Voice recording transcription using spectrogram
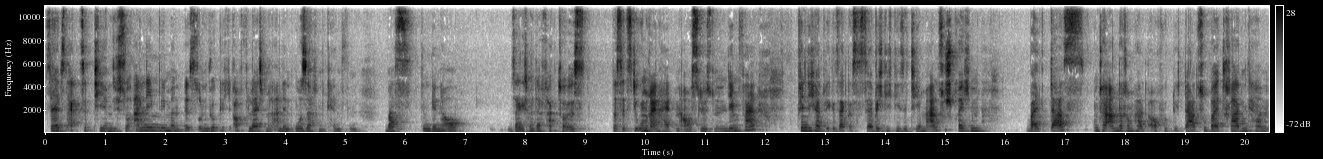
selbst akzeptieren, sich so annehmen, wie man ist und wirklich auch vielleicht mal an den Ursachen kämpfen, was denn genau, sage ich mal, der Faktor ist, das jetzt die Unreinheiten auslöst. Und in dem Fall finde ich halt, wie gesagt, es ist sehr wichtig, diese Themen anzusprechen, weil das unter anderem halt auch wirklich dazu beitragen kann,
